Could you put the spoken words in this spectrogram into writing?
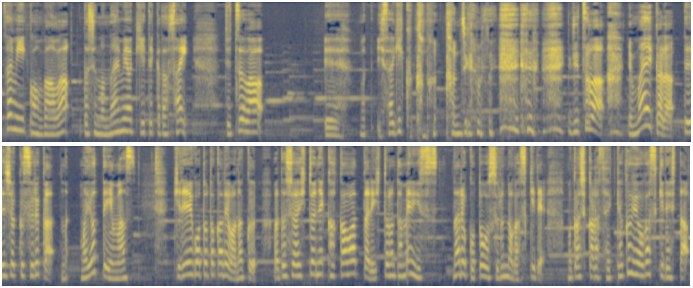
サミーこんばんは。私の悩みを聞いてください。実は、えー、待って、潔くかな？漢字が読めない 実は、前から転職するか迷っています。綺麗事とかではなく、私は人に関わったり人のためになることをするのが好きで、昔から接客業が好きでした。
